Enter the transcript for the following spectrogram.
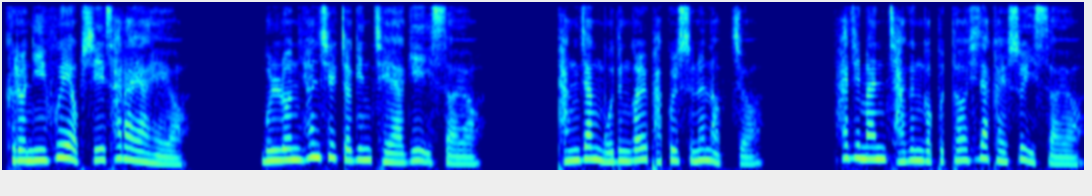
그러니 후회 없이 살아야 해요. 물론 현실적인 제약이 있어요. 당장 모든 걸 바꿀 수는 없죠. 하지만 작은 것부터 시작할 수 있어요.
